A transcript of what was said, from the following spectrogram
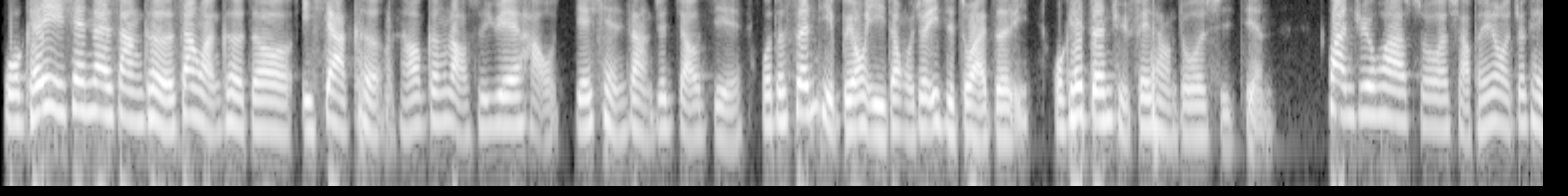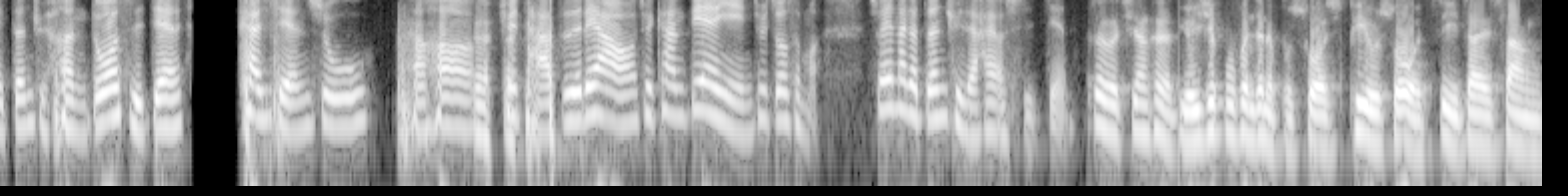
我可以现在上课，上完课之后一下课，然后跟老师约好接线上就交接，我的身体不用移动，我就一直坐在这里，我可以争取非常多的时间。换句话说，小朋友就可以争取很多时间看闲书，然后去 查资料，去看电影，去做什么。所以那个争取的还有时间。这个线上课有一些部分真的不错，譬如说我自己在上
